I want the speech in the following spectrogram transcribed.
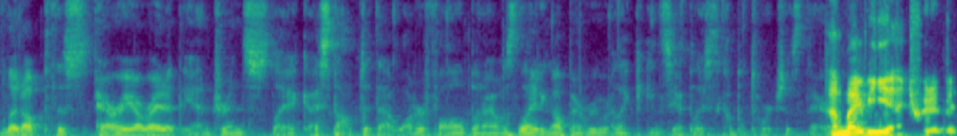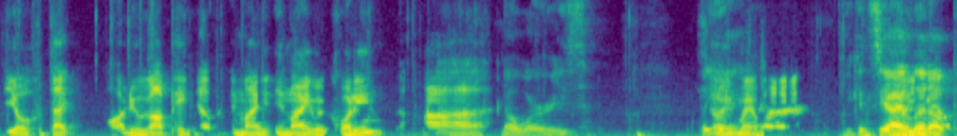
lit up this area right at the entrance. Like I stopped at that waterfall, but I was lighting up everywhere. Like you can see, I placed a couple torches there. That might be a Twitter video that audio got picked up in my in my recording. Uh, No worries. But so yeah, you might want you can see I lit yeah. up.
